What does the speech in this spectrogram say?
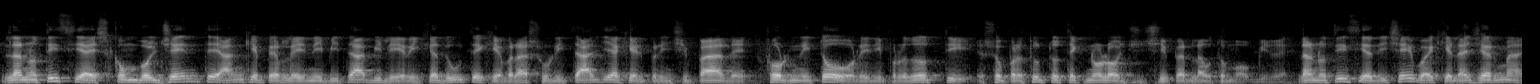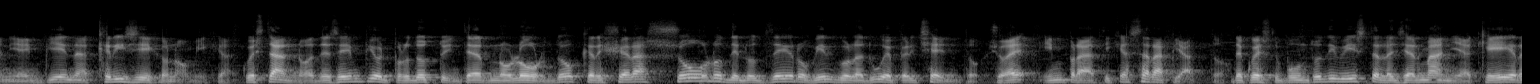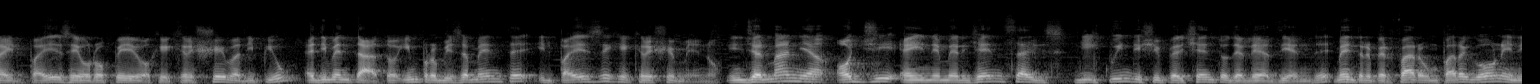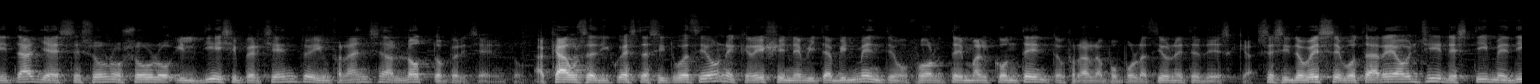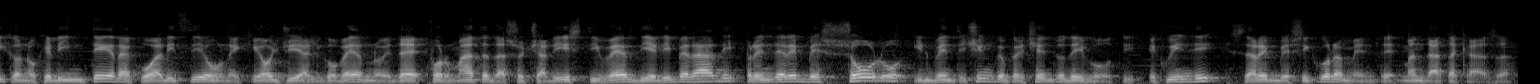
La notizia è sconvolgente anche per le inevitabili ricadute che avrà sull'Italia, che è il principale fornitore di prodotti soprattutto tecnologici per l'automobile. La notizia, dicevo, è che la Germania è in piena crisi economica. Quest'anno, ad esempio, il prodotto interno lordo crescerà solo dello 0,2%, cioè in pratica sarà piatto. Da questo punto di vista la Germania che era il paese europeo che cresceva di più, è diventato improvvisamente il paese che cresce meno. In Germania oggi è in emergenza il 15% delle aziende, mentre per fare un paragone in Italia esse sono solo il 10% e in Francia l'8%. A causa di questa situazione cresce inevitabilmente un forte malcontento fra la popolazione tedesca. Se si dovesse votare oggi, oggi le stime dicono che l'intera coalizione che oggi ha il governo ed è formata da socialisti, verdi e liberali prenderebbe solo il 25% dei voti e quindi sarebbe sicuramente mandata a casa.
